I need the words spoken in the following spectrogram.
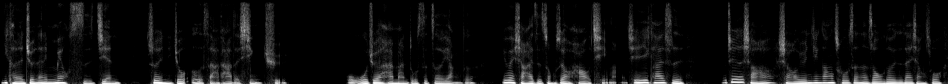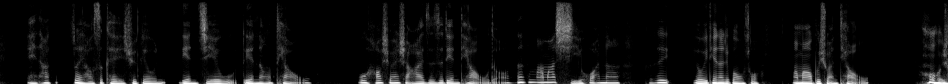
你可能觉得你没有时间，所以你就扼杀他的兴趣。我我觉得还蛮多是这样的，因为小孩子总是有好奇嘛。其实一开始，我记得小小云晶刚出生的时候，我都一直在想说，诶，他最好是可以去给我。练街舞，练那种跳舞，我好喜欢小孩子是练跳舞的哦。但是妈妈喜欢呐，可是有一天他就跟我说：“妈妈，我不喜欢跳舞。”我就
